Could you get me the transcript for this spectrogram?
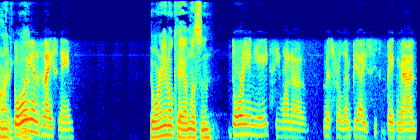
All righty. Dorian's a nice name. Dorian. Okay, I'm listening. Dorian Yates. He won a Mr. Olympia. He's, he's a big man.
